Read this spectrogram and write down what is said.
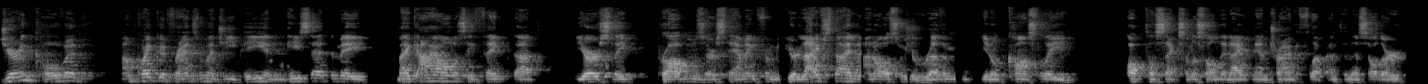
During COVID, I'm quite good friends with my GP, and he said to me, Mike, I honestly think that your sleep problems are stemming from your lifestyle and also your rhythm, you know, constantly up till six on a Sunday night and then trying to flip into this other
